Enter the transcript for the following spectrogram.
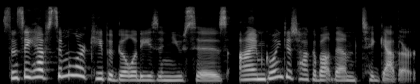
Since they have similar capabilities and uses, I'm going to talk about them together.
